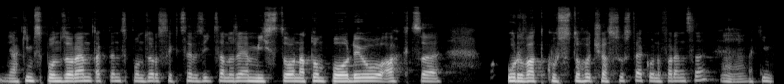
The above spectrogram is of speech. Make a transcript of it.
nějakým sponzorem, tak ten sponzor si chce vzít samozřejmě místo na tom pódiu a chce urvat kus toho času z té konference uh-huh. a tím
